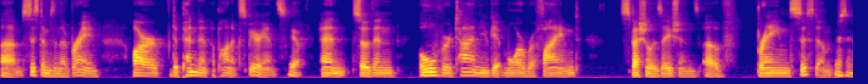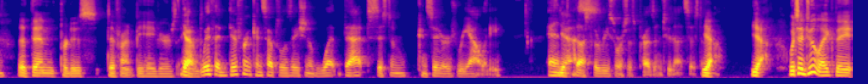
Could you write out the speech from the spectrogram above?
um, systems in their brain, are dependent upon experience. Yeah. And so then over time, you get more refined specializations of brain systems Mhm. that then produce different behaviors. Yeah, with a different conceptualization of what that system considers reality, and Yes. thus the resources present to that system. yeah, yeah. Which I do like. They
